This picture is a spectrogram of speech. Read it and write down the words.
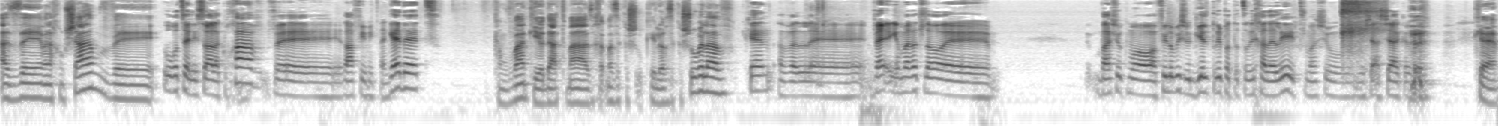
אז uh, אנחנו שם ו... הוא רוצה לנסוע לכוכב ורפי מתנגדת. כמובן כי היא יודעת מה, מה זה קשור כאילו איך זה קשור אליו. כן אבל uh, והיא אומרת לו uh, משהו כמו אפילו בשביל guilt trip אתה צריך חללית משהו משעשע כזה. כן.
